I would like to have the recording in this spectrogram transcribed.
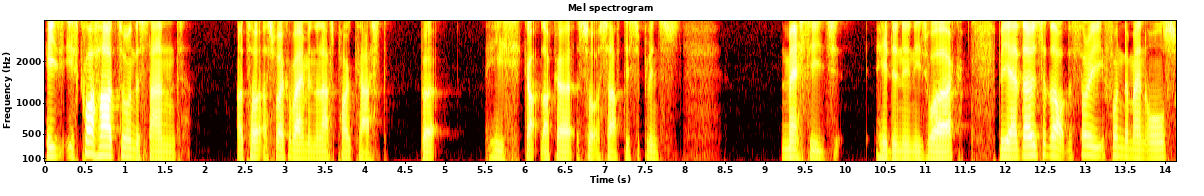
he's he's quite hard to understand. I talk, I spoke about him in the last podcast, but he's got like a sort of self discipline message hidden in his work. But yeah, those are the, the three fundamentals.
